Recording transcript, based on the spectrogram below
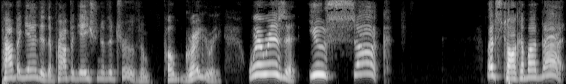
Propaganda the propagation of the truth from pope gregory. Where is it? You suck. Let's talk about that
